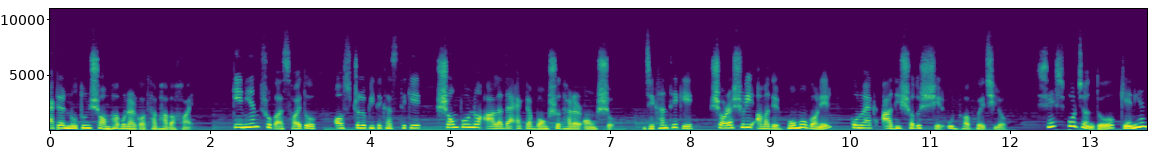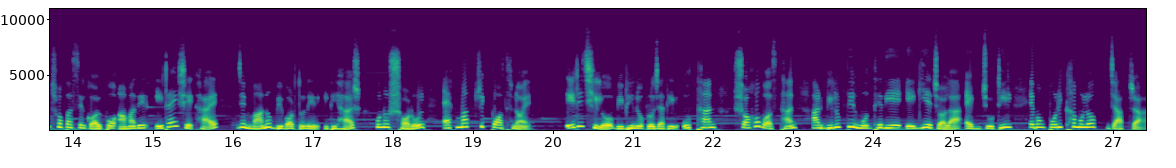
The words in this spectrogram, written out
একটা নতুন সম্ভাবনার কথা ভাবা হয়। কেনিয়ান্থ্রোপাস হয়তো অস্ট্রালোপিথেকাস থেকে সম্পূর্ণ আলাদা একটা বংশধারার অংশ, যেখান থেকে সরাসরি আমাদের হোমোগণের কোনো এক আদি সদস্যের উদ্ভব হয়েছিল। শেষ পর্যন্ত কেনিয়ান্থ্রোপাসের গল্প আমাদের এটাই শেখায় যে মানব বিবর্তনের ইতিহাস কোনো সরল, একমাত্রিক পথ নয়। এটি ছিল বিভিন্ন প্রজাতির উত্থান, সহবস্থান আর বিলুপ্তির মধ্যে দিয়ে এগিয়ে চলা এক জটিল এবং পরীক্ষামূলক যাত্রা,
